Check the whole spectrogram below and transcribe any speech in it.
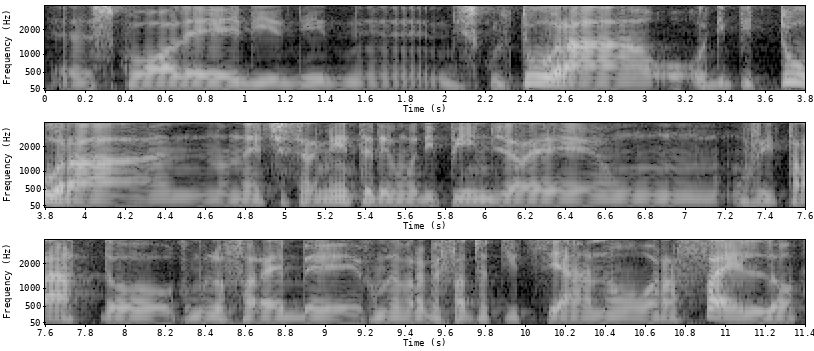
eh, scuole di, di, di scultura o, o, di pittura, non necessariamente devono dipingere un, un ritratto come lo farebbe, come avrebbe fatto Tiziano o Raffaello,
